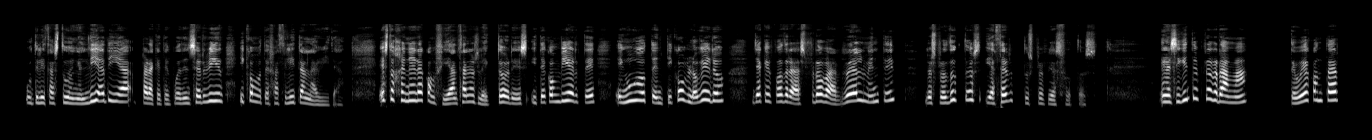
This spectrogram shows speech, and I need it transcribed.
utilizas tú en el día a día para que te pueden servir y cómo te facilitan la vida. Esto genera confianza en los lectores y te convierte en un auténtico bloguero ya que podrás probar realmente los productos y hacer tus propias fotos. En el siguiente programa te voy a contar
